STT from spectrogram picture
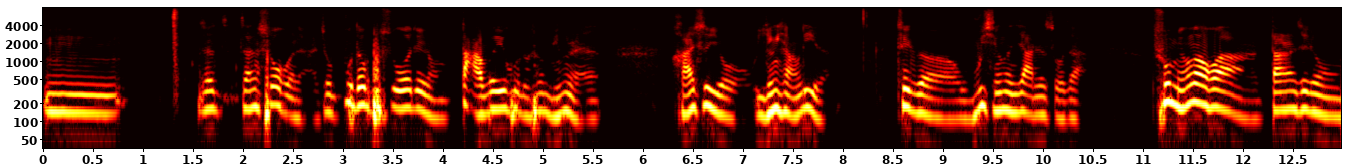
嗯，这咱说回来，就不得不说这种大 V 或者说名人还是有影响力的，这个无形的价值所在。出名的话，当然这种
